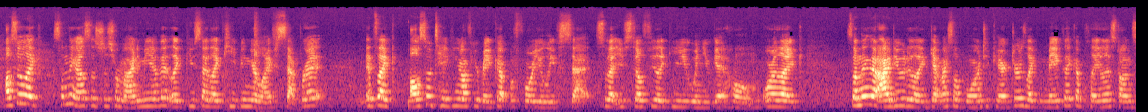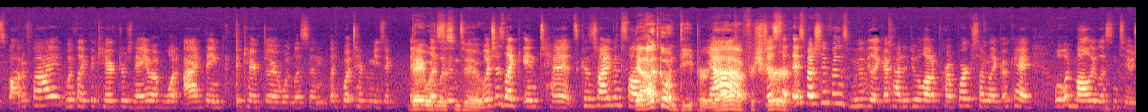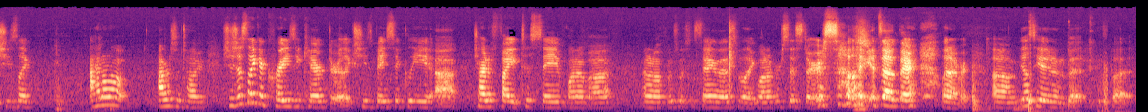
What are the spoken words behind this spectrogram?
Also, like something else that's just reminding me of it. Like you said, like keeping your life separate. It's like also taking off your makeup before you leave set, so that you still feel like you when you get home. Or like something that I do to like get myself more into characters, like make like a playlist on Spotify with like the character's name of what I think the character would listen, like what type of music they, They would, would listen, listen to, to. which is like intense because it's not even songs. yeah, that's that- going deeper. Yeah, Yeah, for sure. Just especially for this movie, like I've had to do a lot of prep work, so I'm like, okay, what would Molly listen to? She's like, I don't know. I'm just gonna tell you. She's just like a crazy character. Like she's basically uh, trying to fight to save one of uh, I don't know if I'm supposed to be saying this, but like one of her sisters. So like it's out there. Whatever. Um, you'll see it in a bit. But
